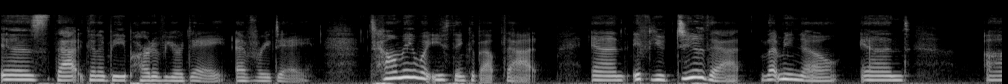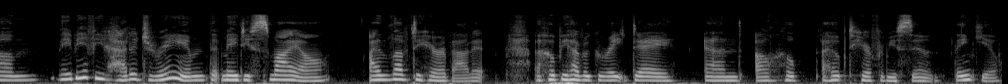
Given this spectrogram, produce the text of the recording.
is that going to be part of your day every day? Tell me what you think about that. And if you do that, let me know. And um, maybe if you had a dream that made you smile, I'd love to hear about it. I hope you have a great day, and I'll hope I hope to hear from you soon. Thank you.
